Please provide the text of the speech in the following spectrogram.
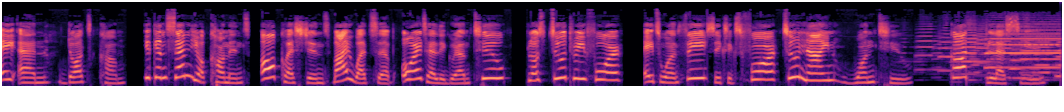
A N.com. You can send your comments or questions by WhatsApp or Telegram to plus 234 813 664 2912. God bless you.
